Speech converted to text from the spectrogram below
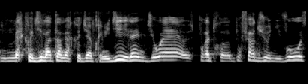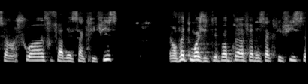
mercredi matin, mercredi après-midi. Et là, il me dit Ouais, pour, être, pour faire du haut niveau, c'est un choix, il faut faire des sacrifices. Et en fait, moi, j'étais pas prêt à faire des sacrifices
